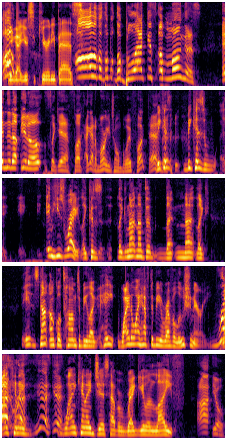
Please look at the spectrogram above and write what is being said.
all, You got your security pass. all of us, the, the blackest among us, ended up. You know, it's like, yeah, fuck. I got a mortgage home, boy. Fuck that. because man. because and he's right like because like not not to not, not like it's not uncle tom to be like hey why do i have to be a revolutionary why right, can right. i yeah, yeah. why can't i just have a regular life I, yo,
